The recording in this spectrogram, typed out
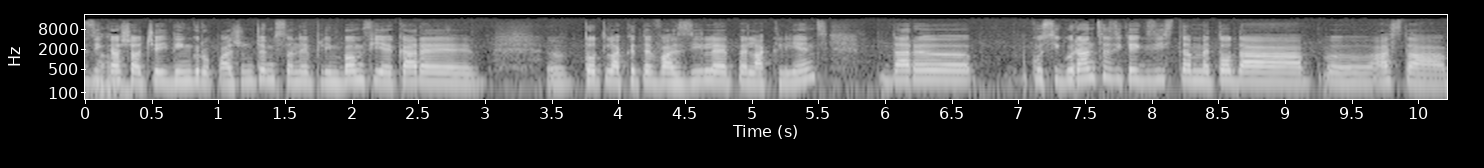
zic Da. așa, cei din grup, ajungem să ne plimbăm fiecare uh, tot la câteva zile pe la clienți, dar uh, cu siguranță zic că există metoda uh, asta,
